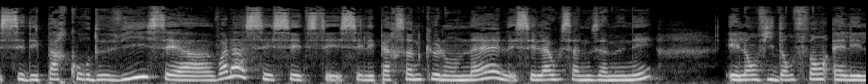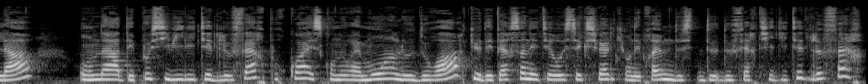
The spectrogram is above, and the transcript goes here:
c'est des parcours de vie, c'est euh, voilà, c'est c'est c'est les personnes que l'on est, c'est là où ça nous a mené. Et l'envie d'enfant, elle est là. On a des possibilités de le faire. Pourquoi est-ce qu'on aurait moins le droit que des personnes hétérosexuelles qui ont des problèmes de, de, de fertilité de le faire?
